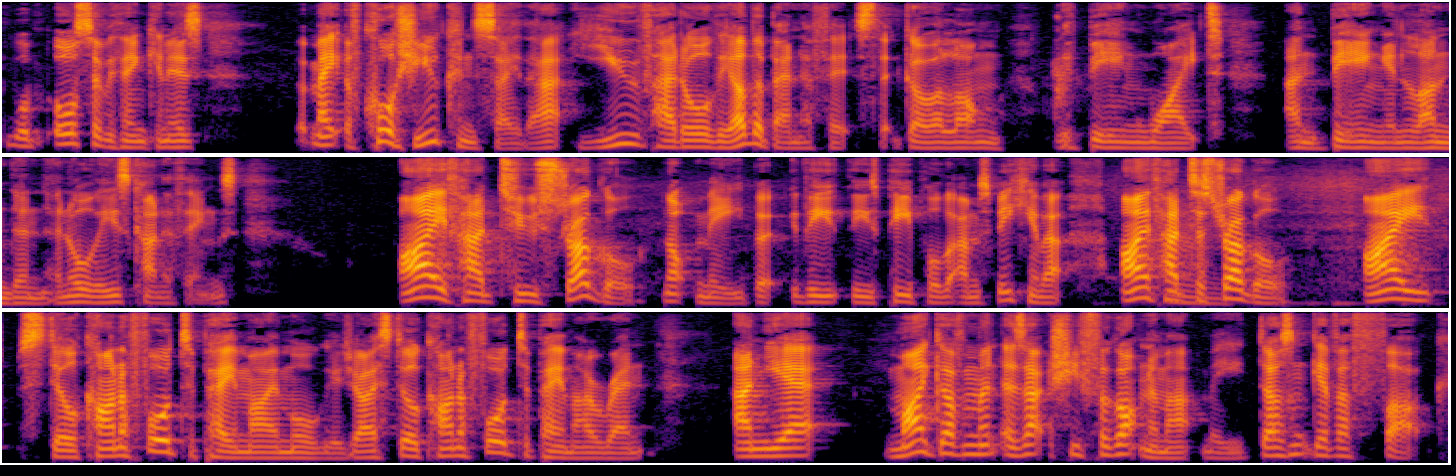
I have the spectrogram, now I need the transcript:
Will also be thinking is, but mate, of course you can say that. You've had all the other benefits that go along with being white and being in London and all these kind of things. I've had to struggle, not me, but the, these people that I'm speaking about. I've had mm. to hmm. struggle I still can't afford to pay my mortgage. I still can't afford to pay my rent. And yet, my government has actually forgotten about me, doesn't give a fuck.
